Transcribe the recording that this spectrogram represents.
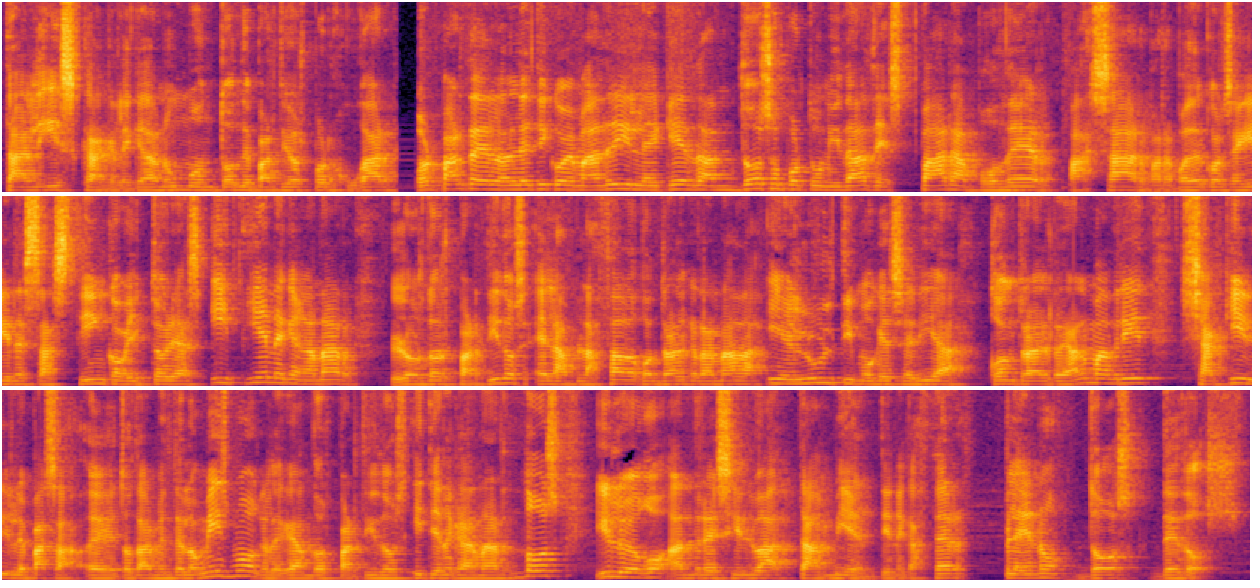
Talisca, que le quedan un montón de partidos por jugar. Por parte del Atlético de Madrid le quedan dos oportunidades para poder pasar, para poder conseguir esas cinco victorias y tiene que ganar los dos partidos, el aplazado contra el Granada y el último que sería contra el Real Madrid. Shakiri le pasa eh, totalmente lo mismo, que le quedan dos partidos y tiene que ganar dos. Y luego Andrés Silva también tiene que hacer pleno 2 de 2.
